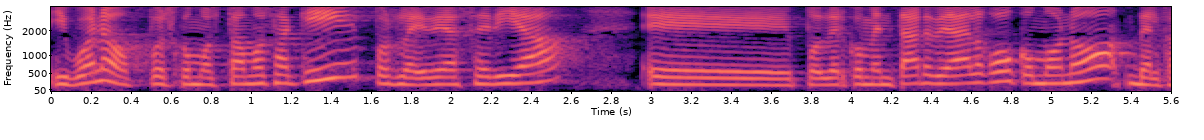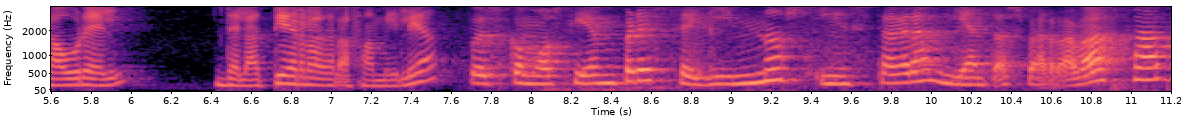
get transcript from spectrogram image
Y bueno, pues como estamos aquí, pues la idea sería eh, poder comentar de algo, como no, del Caurel, de la tierra de la familia. Pues como siempre, seguidnos Instagram, liantas barra baja,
